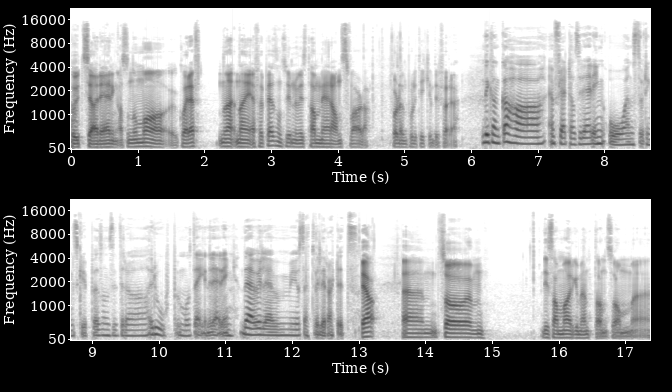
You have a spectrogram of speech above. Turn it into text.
på utsida av regjeringa. Så nå må KrF, nei, nei, Frp sannsynligvis ta mer ansvar da, for den politikken de fører. De kan ikke ha en flertallsregjering og en stortingsgruppe som sitter og roper mot egen regjering. Det ville jo sett veldig rart ut. Ja, um, så um, de samme argumentene som uh,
